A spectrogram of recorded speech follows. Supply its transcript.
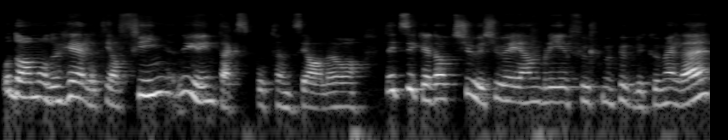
Og da må du hele tida finne nye inntektspotensialer. Og det er ikke sikkert at 2021 blir fullt med publikum heller.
